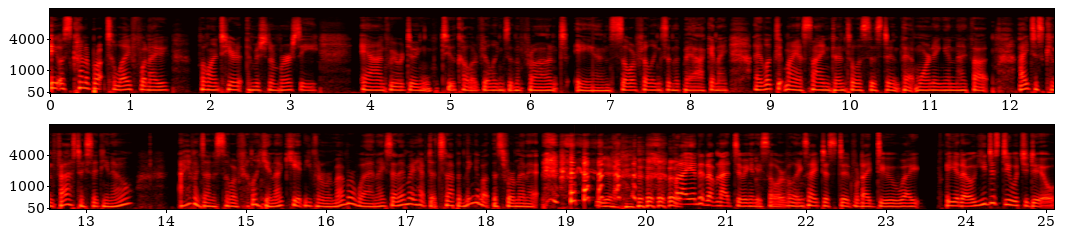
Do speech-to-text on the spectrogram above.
it was kind of brought to life when I volunteered at the Mission of Mercy. And we were doing two colored fillings in the front and silver fillings in the back. And I, I looked at my assigned dental assistant that morning and I thought, I just confessed. I said, you know, I haven't done a silver filling and I can't even remember when. I said, I might have to stop and think about this for a minute. yeah. but I ended up not doing any silver fillings. I just did what I do. I, you know, you just do what you do.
